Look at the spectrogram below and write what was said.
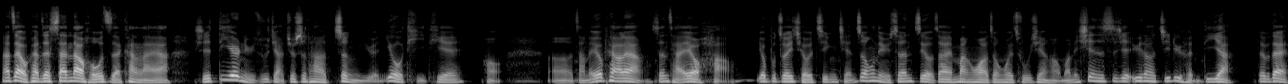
那在我看这三道猴子看来啊，其实第二女主角就是她的正缘，又体贴，好，呃，长得又漂亮，身材又好，又不追求金钱。这种女生只有在漫画中会出现，好吗？你现实世界遇到几率很低啊，对不对？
